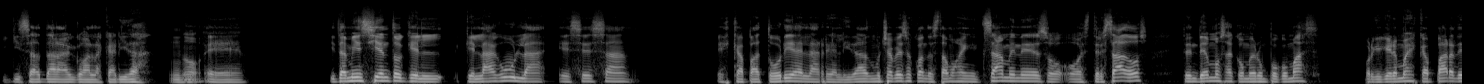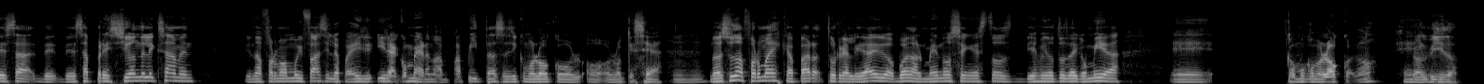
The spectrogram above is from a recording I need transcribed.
y quizás dar algo a la caridad, ¿no? Y también siento que, el, que la gula es esa escapatoria de la realidad. Muchas veces cuando estamos en exámenes o, estresados, tendemos a comer un poco más, porque queremos escapar de esa, de, esa presión del examen y una forma muy fácil es pues, ir, ir a comer, ¿no? Papitas así como loco o, lo que sea. No es una forma de escapar tu realidad y bueno, al menos en estos 10 minutos de comida, eh, como como loco, ¿no? me olvido.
